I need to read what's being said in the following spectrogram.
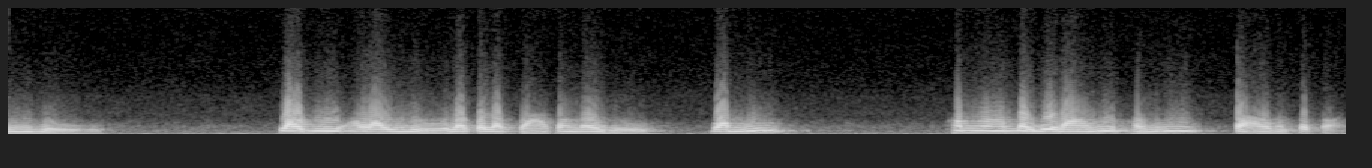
มีอยู่ เรามีอะไรอยู่เราก็รักษาของเราอยู่ วันนี้ ทำงานในเวลานี้เท่านี้ก็เอามันซะก่อน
